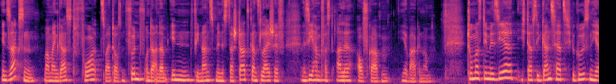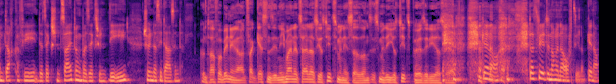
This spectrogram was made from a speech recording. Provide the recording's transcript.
in Sachsen war mein Gast vor 2005 unter anderem Innen-, Finanzminister, Staatskanzleichef. Sie haben fast alle Aufgaben hier wahrgenommen. Thomas de Maizière, ich darf Sie ganz herzlich begrüßen hier im Dachcafé der Sächsischen Zeitung bei sächsischen.de. Schön, dass Sie da sind. Guten Tag, Frau Binninger. Und vergessen Sie nicht meine Zeit als Justizminister, sonst ist mir die Justiz böse, die das hört. genau. Das fehlte noch in der Aufzählung. Genau.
